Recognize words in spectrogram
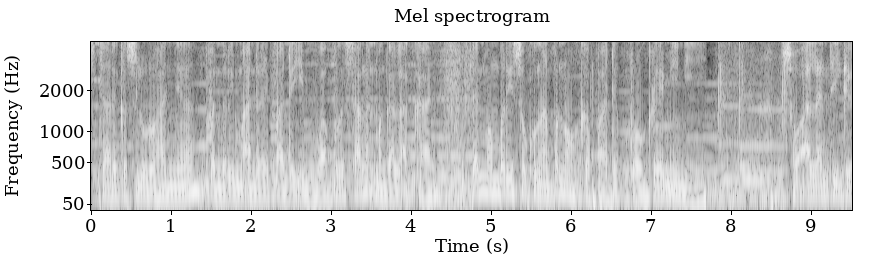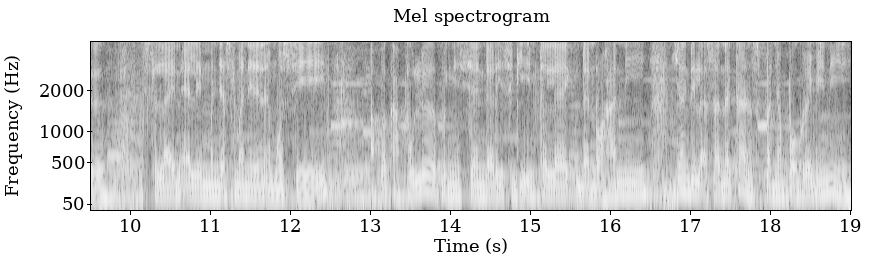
Secara keseluruhannya, penerimaan daripada ibu bapa sangat menggalakkan dan memberi sokongan penuh kepada program ini. Soalan tiga, Selain elemen jasmani dan emosi, apakah pula pengisian dari segi intelek dan rohani yang dilaksanakan sepanjang program ini?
